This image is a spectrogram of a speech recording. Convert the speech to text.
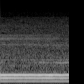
Ooh.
